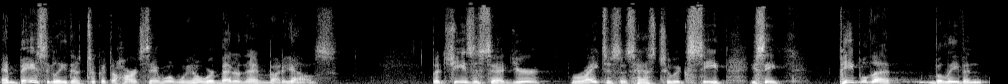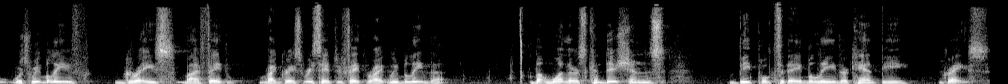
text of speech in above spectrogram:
And basically, they took it to heart, say, well, you know, we're better than everybody else. But Jesus said, your righteousness has to exceed. You see, people that believe in, which we believe grace by faith by grace we're saved through faith, right? We believe that. But when there's conditions, people today believe there can't be grace.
